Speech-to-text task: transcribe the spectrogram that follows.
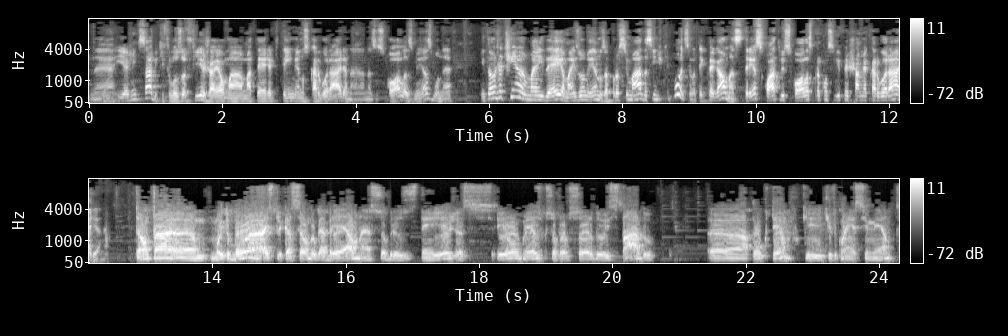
né? E a gente sabe que filosofia já é uma matéria que tem menos carga horária na, nas escolas mesmo, né? Então eu já tinha uma ideia mais ou menos aproximada assim de que, putz, eu vou ter que pegar umas três, quatro escolas para conseguir fechar minha carga horária, né? Então tá muito boa a explicação do Gabriel, né, sobre os DEJAs. Eu mesmo, que sou professor do Estado, uh, há pouco tempo que tive conhecimento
